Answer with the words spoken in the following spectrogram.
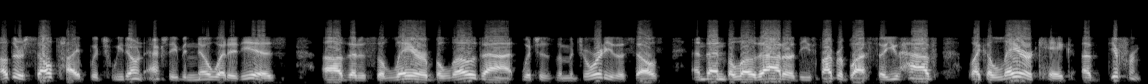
other cell type which we don't actually even know what it is. Uh, that is the layer below that, which is the majority of the cells, and then below that are these fibroblasts. So you have like a layer cake of different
